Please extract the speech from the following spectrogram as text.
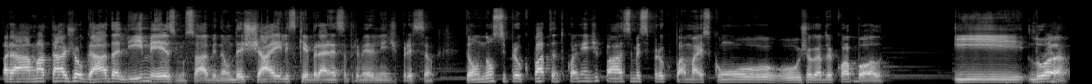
para matar a jogada ali mesmo, sabe? Não deixar eles quebrarem essa primeira linha de pressão. Então não se preocupar tanto com a linha de passe, mas se preocupar mais com o, o jogador com a bola. E, Luan,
